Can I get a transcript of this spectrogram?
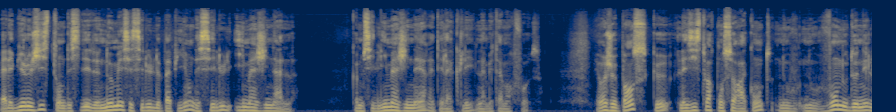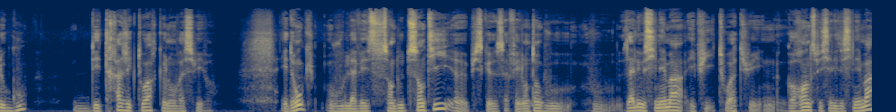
Ben, les biologistes ont décidé de nommer ces cellules de papillon des cellules imaginales, comme si l'imaginaire était la clé de la métamorphose. Et moi, je pense que les histoires qu'on se raconte nous, vont nous donner le goût des trajectoires que l'on va suivre. Et donc, vous l'avez sans doute senti, euh, puisque ça fait longtemps que vous, vous allez au cinéma, et puis toi, tu es une grande spécialiste de cinéma,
